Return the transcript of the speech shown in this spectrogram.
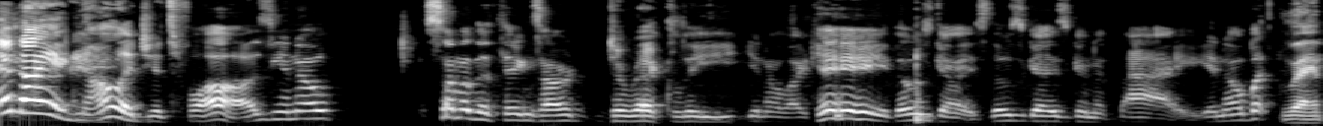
And I acknowledge its flaws. You know, some of the things are directly, you know, like, hey, those guys, those guys gonna die. You know, but right?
